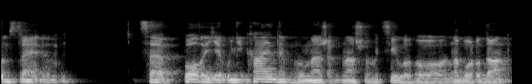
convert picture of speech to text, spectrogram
constraint, це поле є унікальне в межах нашого цілого набору даних.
